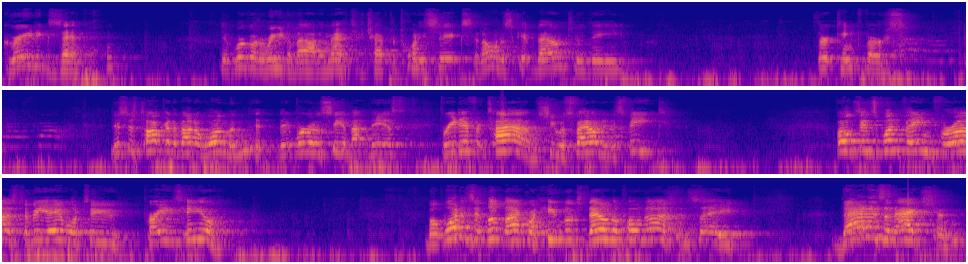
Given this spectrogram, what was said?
great example that we're going to read about in Matthew chapter 26, and I want to skip down to the 13th verse. This is talking about a woman that, that we're going to see about this three different times. She was found at his feet. Folks, it's one thing for us to be able to praise him. But what does it look like when he looks down upon us and say, that is an action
